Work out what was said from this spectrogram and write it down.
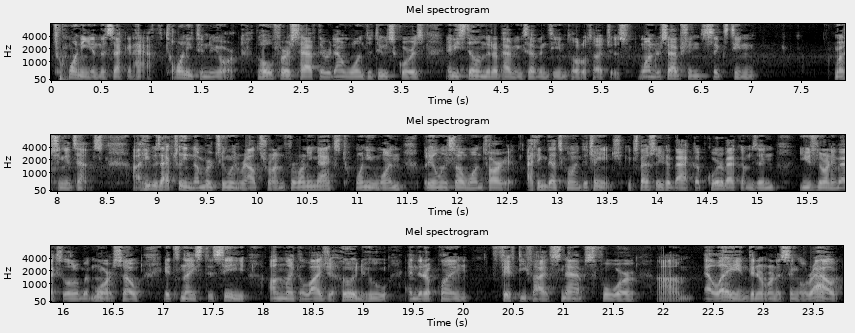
20 in the second half, 20 to New York. The whole first half they were down one to two scores, and he still ended up having 17 total touches, one reception, 16 rushing attempts. Uh, he was actually number two in routes run for running backs, 21, but he only saw one target. I think that's going to change, especially if a backup quarterback comes in, use the running backs a little bit more. So it's nice to see, unlike Elijah Hood, who ended up playing 55 snaps for um, LA and didn't run a single route.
